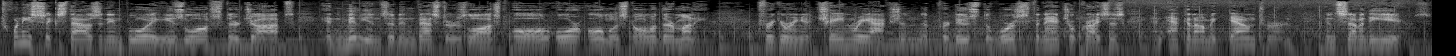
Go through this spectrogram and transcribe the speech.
26,000 employees lost their jobs and millions of investors lost all or almost all of their money, triggering a chain reaction that produced the worst financial crisis and economic downturn in 70 years.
